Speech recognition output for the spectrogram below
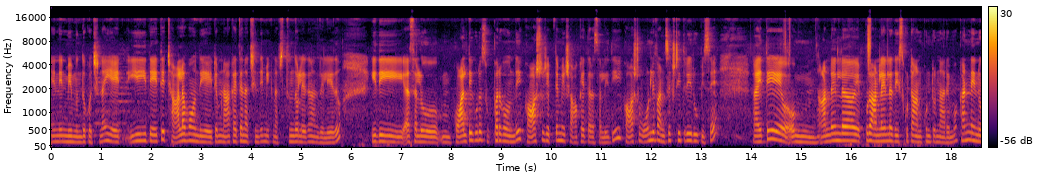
నేను మీ ముందుకు వచ్చిన. ఈ ఐ- ఇది అయితే చాలా బాగుంది ఈ ఐటెం. నాకైతే నచ్చింది. మీకు నచ్చుతుందో లేదో నాకు తెలియదు. ఇది అసలు క్వాలిటీ కూడా సూపర్గా ఉంది. కాస్ట్ చెప్తే మీరు షాక్ అవుతారు అసలు ఇది. Cost only one sixty three రూపీసే. అయితే ఆన్లైన్లో ఎప్పుడు ఆన్లైన్లో తీసుకుంటా అనుకుంటున్నారేమో కానీ నేను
